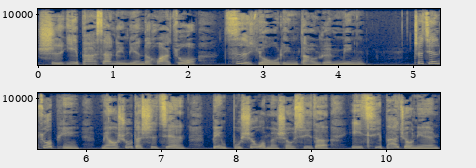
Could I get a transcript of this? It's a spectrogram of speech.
是一八三零年的画作《自由领导人民》。这件作品描述的事件，并不是我们熟悉的1789年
